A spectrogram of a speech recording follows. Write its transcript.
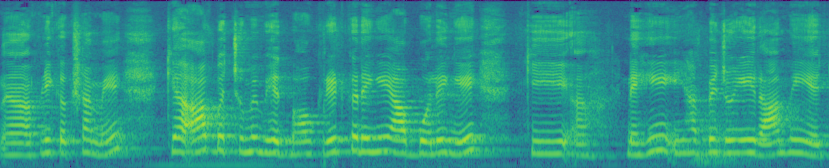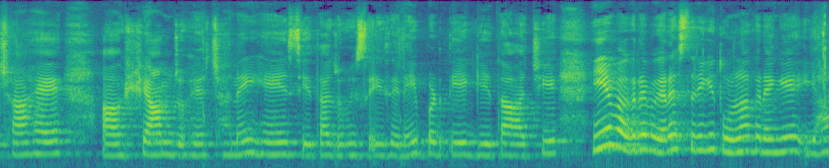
अपनी कक्षा में क्या आप बच्चों में भेदभाव क्रिएट करेंगे? आप बोलेंगे कि नहीं, यहाँ पे जो ये राम है, ये अच्छा है श्याम जो है अच्छा नहीं है, सीता जो है सही से नहीं पढ़ती है, गीता अच्छी है, ये वगैरह वगैरह इस तरह की तुलना करेंगे। या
